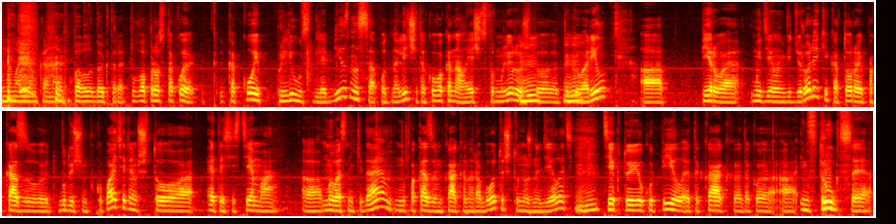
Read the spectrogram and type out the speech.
на, моем канале. Павла Доктора. Вопрос такой. Какой плюс для бизнеса от наличия такого канала? Я сейчас формулирую, что ты говорил. А, Первое, мы делаем видеоролики, которые показывают будущим покупателям, что эта система, а, мы вас не кидаем, мы показываем, как она работает, что нужно делать. Мгм. Те, кто ее купил, это как э, такое а, инструкция,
